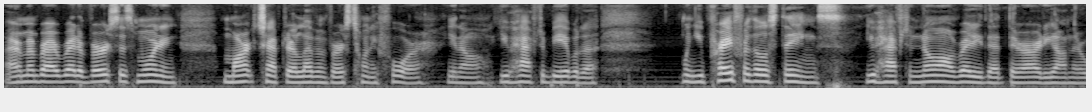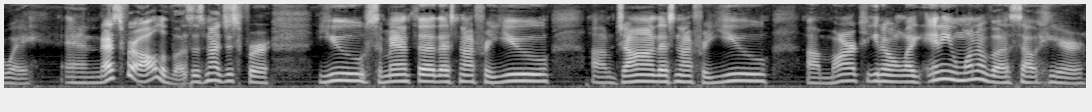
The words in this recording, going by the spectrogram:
I remember I read a verse this morning Mark chapter 11, verse 24. You know, you have to be able to, when you pray for those things, you have to know already that they're already on their way. And that's for all of us. It's not just for you, Samantha. That's not for you, um, John. That's not for you, uh, Mark. You know, like any one of us out here,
